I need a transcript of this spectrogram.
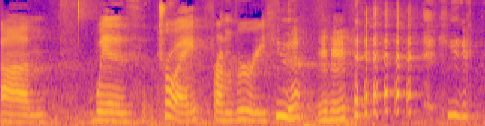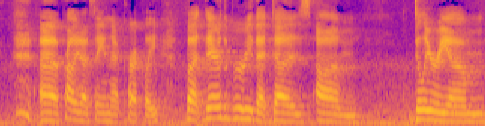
um, with Troy from Brewery Huyghe. Huyghe. Uh, probably not saying that correctly, but they're the brewery that does um, delirium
